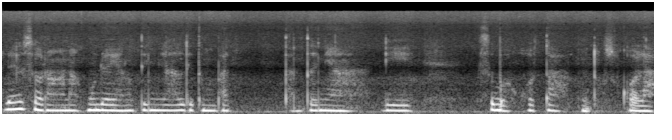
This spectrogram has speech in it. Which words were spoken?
Ada seorang anak muda yang tinggal di tempat tantenya di sebuah kota untuk sekolah.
